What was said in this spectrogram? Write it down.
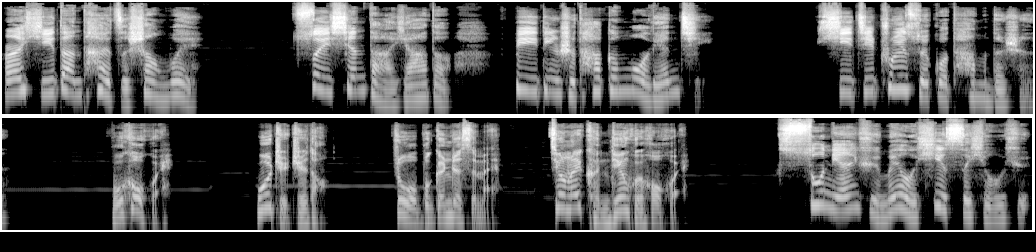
而一旦太子上位，最先打压的必定是他跟莫连锦，以及追随过他们的人。不后悔，我只知道，若我不跟着四妹，将来肯定会后悔。苏年宇没有一丝犹豫。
